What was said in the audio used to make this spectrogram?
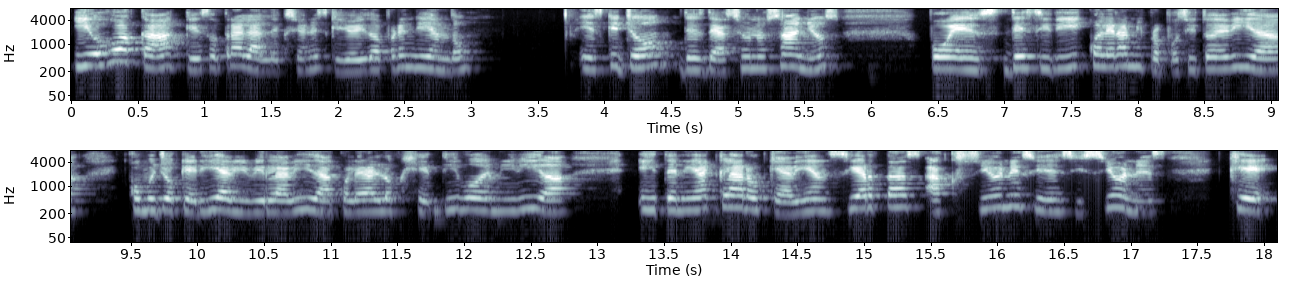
Y ojo acá, que es otra de las lecciones que yo he ido aprendiendo, es que yo desde hace unos años pues decidí cuál era mi propósito de vida, cómo yo quería vivir la vida, cuál era el objetivo de mi vida y tenía claro que habían ciertas acciones y decisiones que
